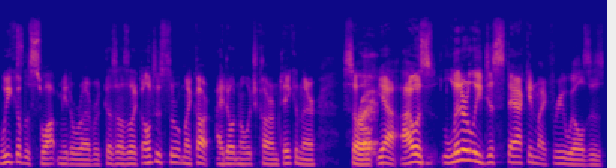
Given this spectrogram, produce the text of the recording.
week of the swap meet or whatever, because I was like, I'll just throw up my car. I don't know which car I'm taking there, so Right. yeah, I was literally just stacking my free wheels as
